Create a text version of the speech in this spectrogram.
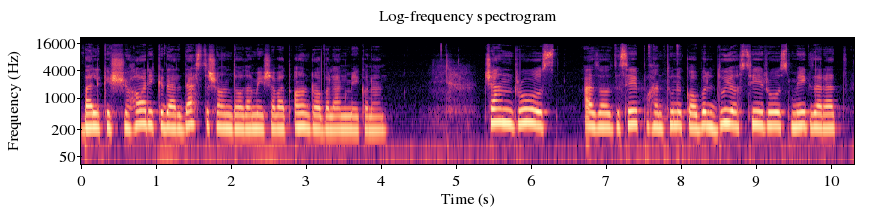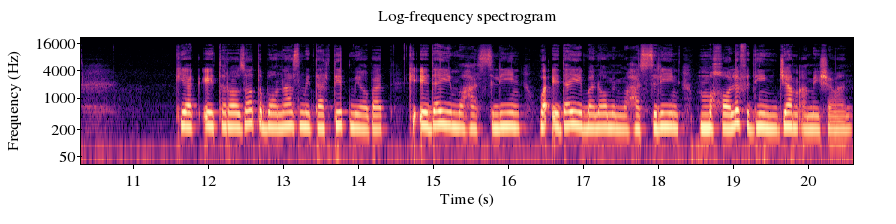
بلکه شعاری که در دستشان داده می شود آن را بلند می کنند. چند روز از حادثه پوهنتون کابل دو یا سه روز میگذرد که یک اعتراضات با نظم ترتیب مییابد که ایده محصلین و ایده به نام محصلین مخالف دین جمع می شوند.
